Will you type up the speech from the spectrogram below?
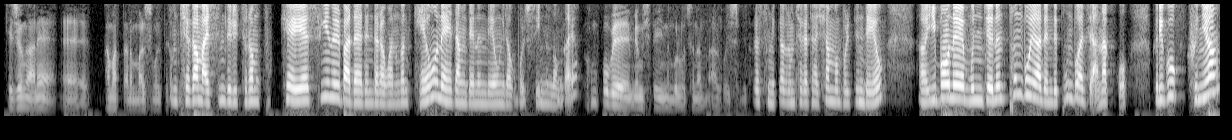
개정안에 에, 담았다는 말씀을 그럼 드립니다. 제가 말씀드릴 처럼 국회의 승인을 받아야 된다라고 하는 건 개헌에 해당되는 내용이라고 볼 수 있는 건가요? 헌법에 명시되어 있는 걸로 저는 알고 있습니다. 그렇습니까? 그럼 제가 다시 한번 볼 텐데요. 어, 이번에 문제는 통보해야 되는데 통보하지 않았고, 그리고 그냥 어,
